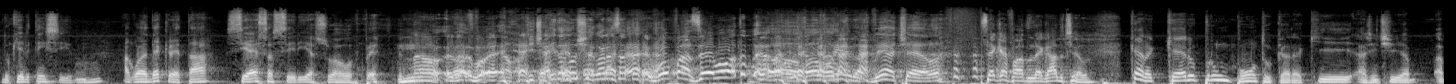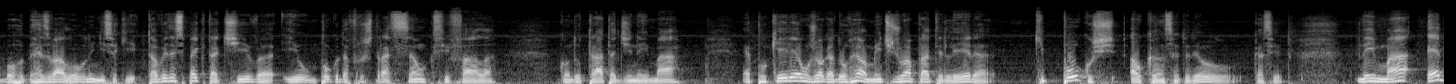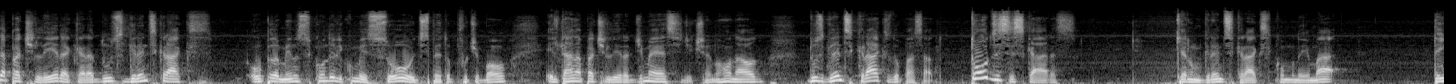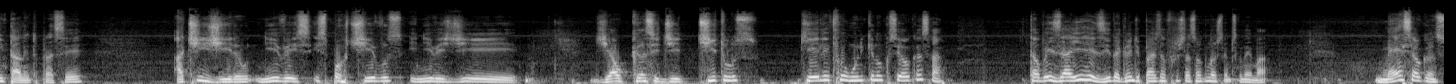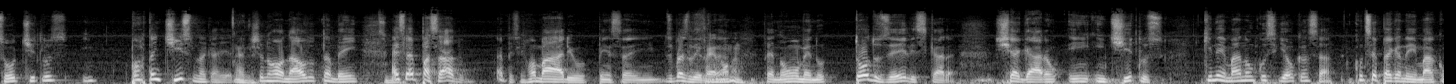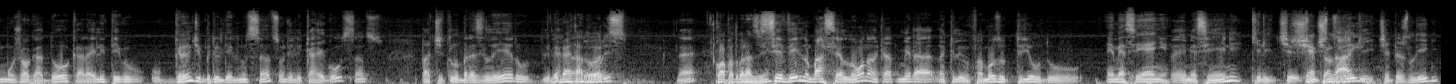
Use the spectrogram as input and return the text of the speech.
Do que ele tem sido. Agora, decretar se essa seria a sua. Não, eu, eu vou, é, A gente ainda não chegou nessa eu vou fazer uma outra pergunta. Vem a Tchelo. Você quer falar do legado, Tchelo? Cara, quero para um ponto, cara, que a gente ab- abordou, resvalou no início aqui. Talvez a expectativa e um pouco da frustração que se fala quando trata de Neymar é porque ele é um jogador realmente de uma prateleira que poucos alcançam, entendeu, Cacito? Neymar é da prateleira, cara, dos grandes craques. Ou pelo menos quando ele começou, despertou pro futebol, ele estava na prateleira de Messi, de Cristiano Ronaldo, dos grandes craques do passado. Todos esses caras que eram grandes craques como Neymar, tem talento para ser, atingiram níveis esportivos e níveis de, de alcance de títulos que ele foi o único que não conseguiu alcançar. Talvez aí resida grande parte da frustração que nós temos com o Neymar. Messi alcançou títulos importantíssimos na carreira. É. Cristiano Ronaldo também. Aí você vai pro passado, aí pensa em Romário, pensa em dos brasileiros, Fenômeno. né? Fenômeno. Todos eles, cara, chegaram em, em títulos que Neymar não conseguia alcançar. Quando você pega Neymar como jogador, cara, ele teve o, o grande brilho dele no Santos, onde ele carregou o Santos para título brasileiro, Libertadores. Libertadores, né? Copa do Brasil. Você vê ele no Barcelona, naquela primeira, naquele famoso trio do MSN. MSN, que ele tinha, tinha Champions destaque, League. Champions League.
